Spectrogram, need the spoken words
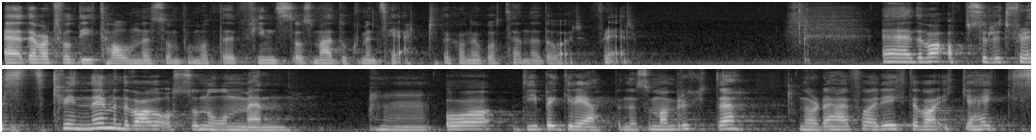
Eh, det er i hvert fall de tallene som på en måte fins og som er dokumentert. Det kan jo godt hende det var flere. Eh, det var absolutt flest kvinner, men det var jo også noen menn. Og de begrepene som man brukte når det her foregikk, det var ikke heks,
